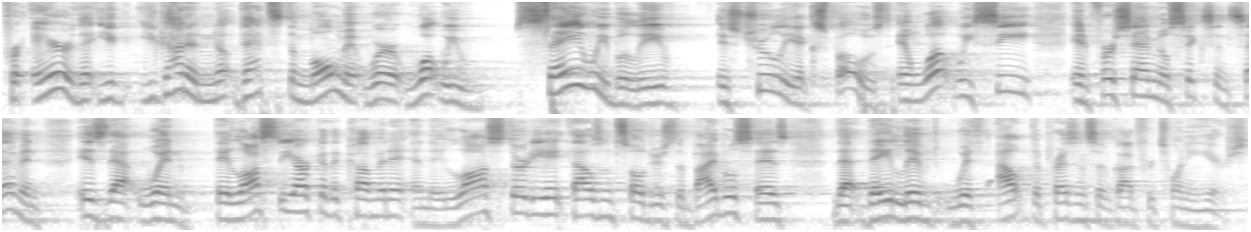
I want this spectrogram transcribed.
for air that you, you got to know that's the moment where what we say we believe is truly exposed. And what we see in 1 Samuel 6 and 7 is that when they lost the Ark of the Covenant and they lost 38,000 soldiers, the Bible says that they lived without the presence of God for 20 years.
